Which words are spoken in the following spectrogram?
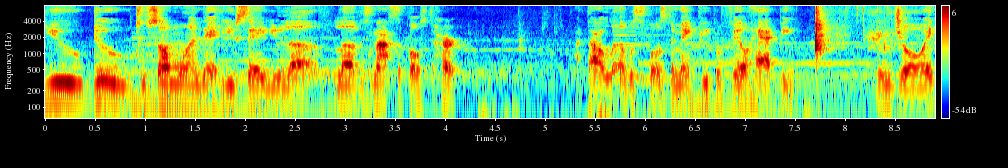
you do to someone that you say you love. Love is not supposed to hurt. I thought love was supposed to make people feel happy, enjoy.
